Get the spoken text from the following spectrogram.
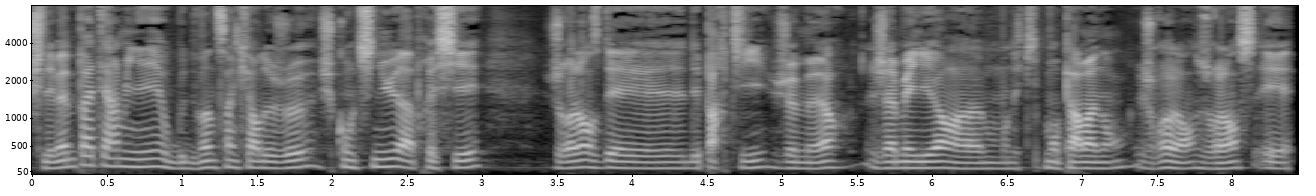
je l'ai même pas terminé au bout de 25 heures de jeu. Je continue à apprécier. Je relance des, des parties, je meurs, j'améliore euh, mon équipement permanent, je relance, je relance et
